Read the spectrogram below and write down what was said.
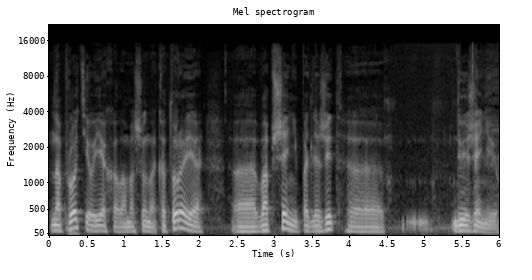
напротив ехала машина, которая э, вообще не подлежит э, движению.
